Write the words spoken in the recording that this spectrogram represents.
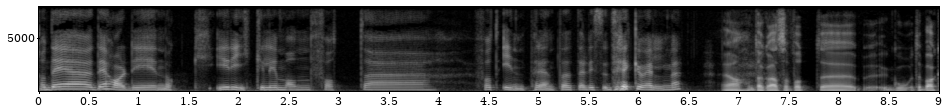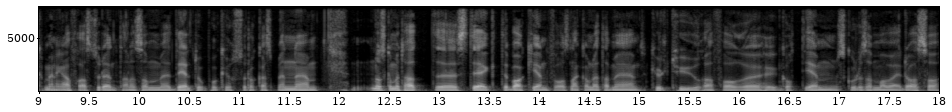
Og det, det, har de nok i rikelig monn fått, uh, fått innprent etter disse tre kveldene. Ja, Dere har altså fått uh, gode tilbakemeldinger fra studentene som deltok på kurset deres. Men uh, nå skal vi ta et uh, steg tilbake igjen for å snakke om dette med kulturer for godt hjem-skolesamarbeid. Altså,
